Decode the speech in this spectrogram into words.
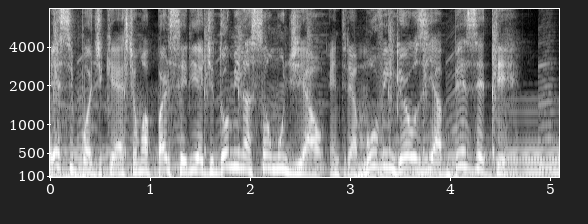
Esse podcast é uma parceria de dominação mundial entre a Moving Girls e a BZT.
